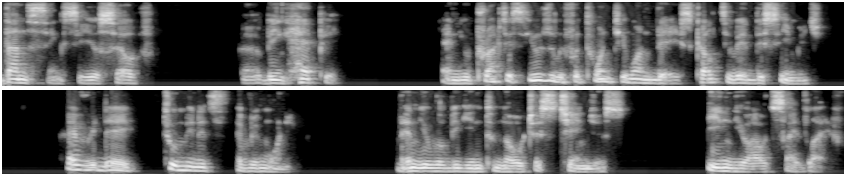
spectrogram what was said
dancing, see yourself uh, being happy. And you practice usually for 21 days, cultivate this image every day, two minutes every morning. Then you will begin to notice changes in your outside life.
